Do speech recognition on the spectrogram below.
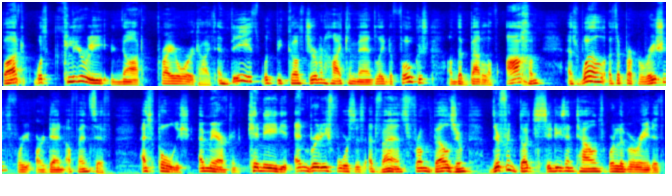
but was clearly not prioritized, and this was because German High Command laid the focus on the Battle of Aachen as well as the preparations for the Ardennes offensive. As Polish, American, Canadian, and British forces advanced from Belgium, different Dutch cities and towns were liberated.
